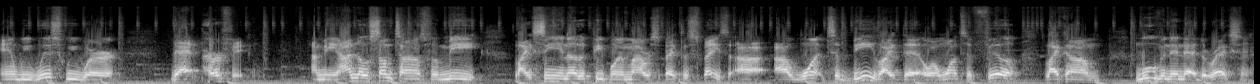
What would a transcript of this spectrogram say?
and we wish we were that perfect. I mean, I know sometimes for me, like seeing other people in my respective space, I, I want to be like that or want to feel like I'm moving in that direction.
